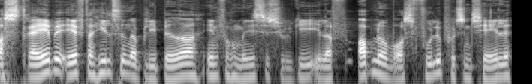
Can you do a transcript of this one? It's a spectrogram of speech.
at stræbe efter hele tiden at blive bedre inden for humanistisk psykologi, eller opnå vores fulde potentiale,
